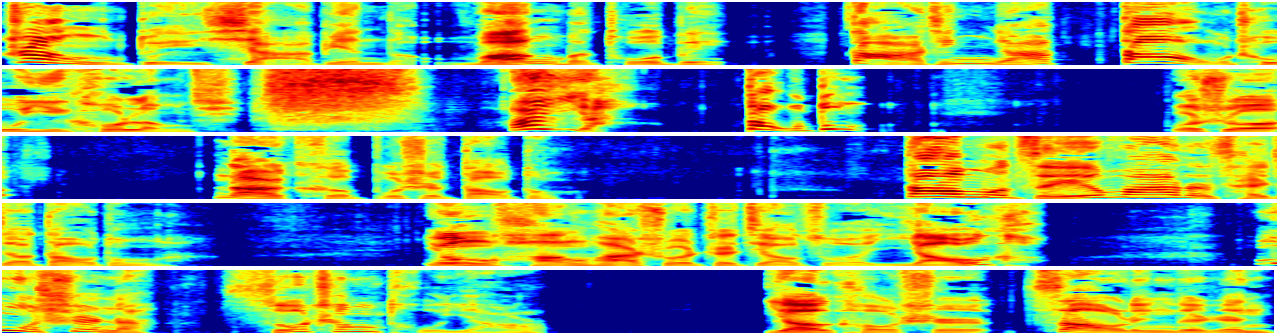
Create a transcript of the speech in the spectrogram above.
正对下边的王八驼碑。大金牙倒抽一口冷气。哎呀，盗洞！我说，那可不是盗洞，盗墓贼挖的才叫盗洞啊！用行话说，这叫做窑口。墓室呢，俗称土窑，窑口是造陵的人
